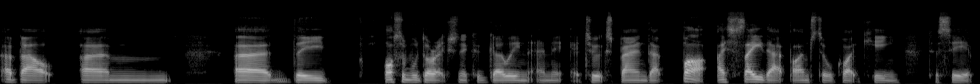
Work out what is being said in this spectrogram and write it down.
about um uh the possible direction it could go in and it, to expand that but i say that but i'm still quite keen to see it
